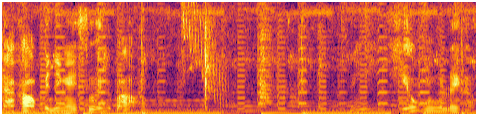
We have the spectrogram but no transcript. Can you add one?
นาข้าวเป็นยังไงสวยหรือเปล่าครับนี่เขียวหมดเลยครับ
